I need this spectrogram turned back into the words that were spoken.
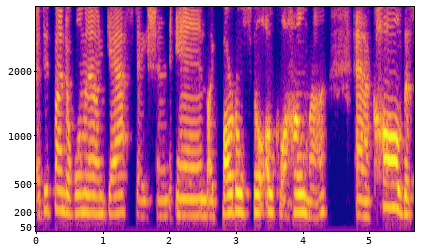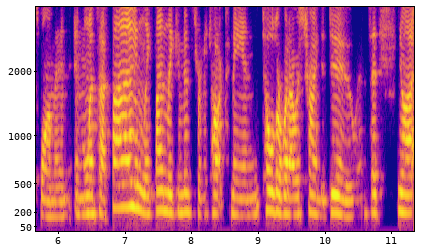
I did find a woman owned gas station in like Bartlesville, Oklahoma. And I called this woman. And once I finally, finally convinced her to talk to me, me and told her what I was trying to do and said, you know, I,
